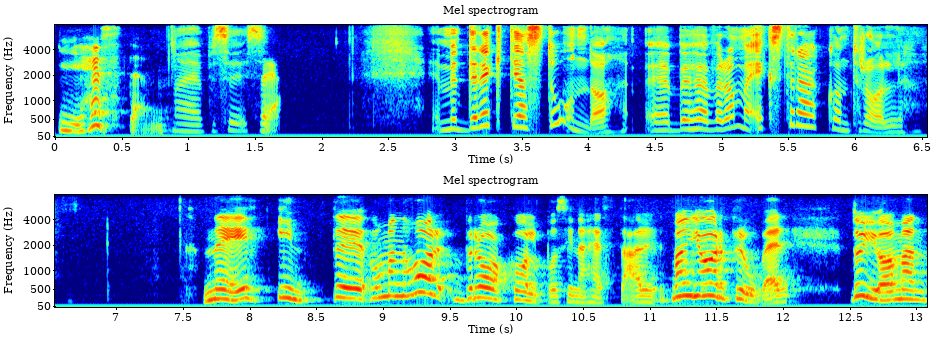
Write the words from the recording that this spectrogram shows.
i hästen. Nej, precis. Men dräktiga ston då? Eh, behöver de extra kontroll? Nej, inte om man har bra koll på sina hästar. Man gör prover. Då gör man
